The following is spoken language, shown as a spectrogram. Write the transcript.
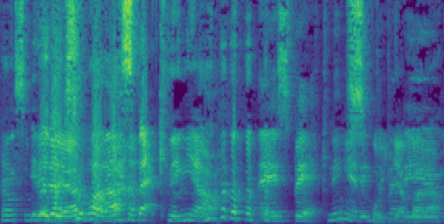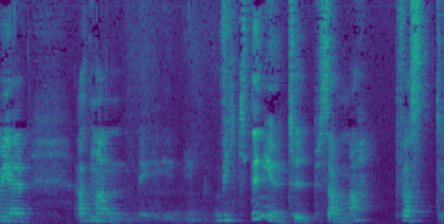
så är det dags att bara späkning igen. Ja, nej, späkning är det inte, men det är ju bara. mer att man... Vikten är ju typ samma, fast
